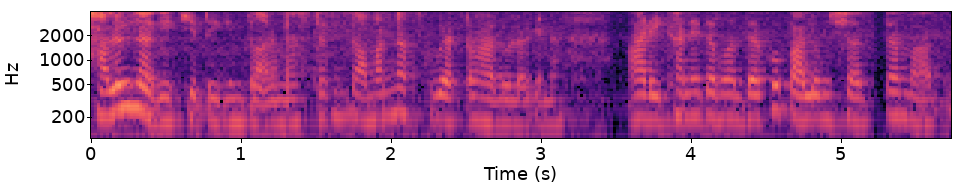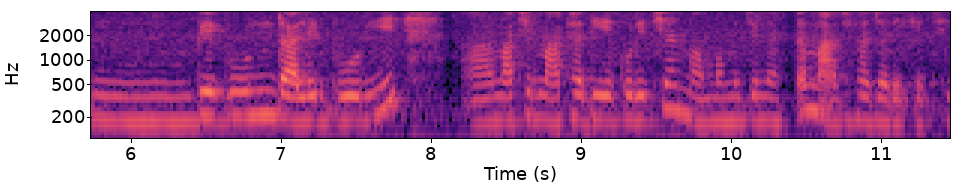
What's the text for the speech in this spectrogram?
ভালোই লাগে খেতে কিন্তু। আর মাছটা কিন্তু আমার না খুব একটা ভালো লাগে না। আর এখানে তোমার দেখো পালং শাকটা বেগুন, ডালের বড়ি আর মাছের মাথা দিয়ে করেছি আর মাম্মামের জন্য একটা মাছ ভাজা রেখেছি।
